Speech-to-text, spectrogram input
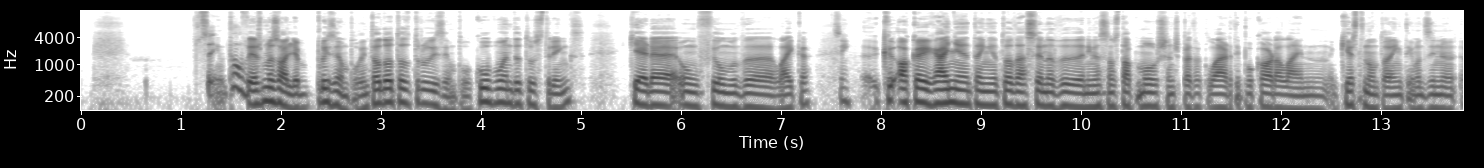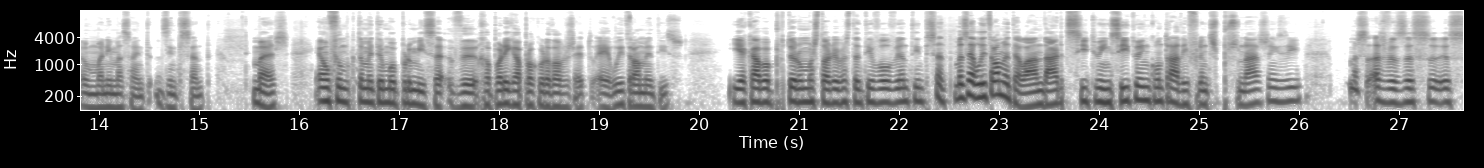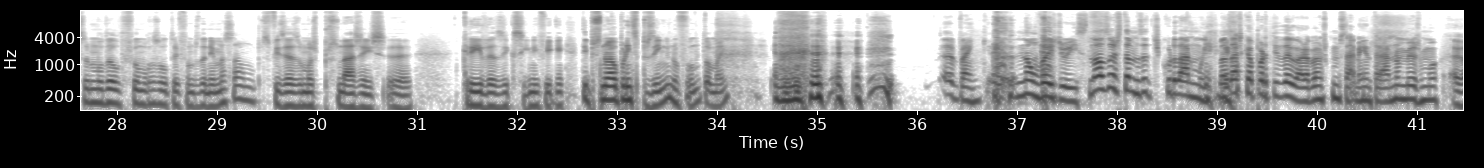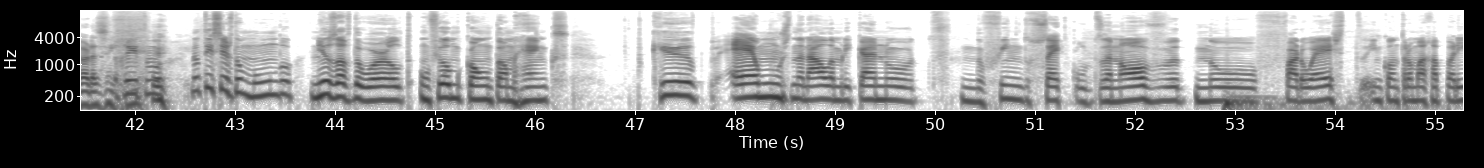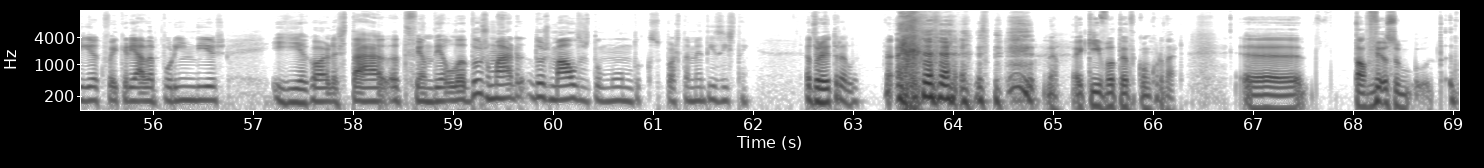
Sim, talvez, mas olha, por exemplo, então dou-te outro exemplo: Cubo and the Two Strings, que era um filme da Laika, Sim. que, ok, ganha, tem toda a cena de animação stop motion espetacular, tipo o Coraline, que este não tem, tem uma, uma animação int- desinteressante, mas é um filme que também tem uma premissa de rapariga à procura de objeto, é literalmente isso. E acaba por ter uma história bastante envolvente e interessante. Mas é literalmente ela a andar de sítio em sítio a encontrar diferentes personagens e mas às vezes esse, esse modelo de filme resulta em filmes de animação. Se fizeres umas personagens eh, queridas e que signifiquem. Tipo, se não é o príncipezinho, no fundo, também. Ah, Bem, eh, não vejo isso. Nós hoje estamos a discordar muito, mas acho que a partir de agora vamos começar a entrar no mesmo Agora sim. ritmo. Notícias do mundo, News of the World, um filme com Tom Hanks que é um general americano no fim do século XIX, no faroeste, encontra uma rapariga que foi criada por índios e agora está a defendê-la dos, mar, dos males do mundo que supostamente existem. Adorei o trailer. não, aqui vou ter de concordar. Eh, talvez,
